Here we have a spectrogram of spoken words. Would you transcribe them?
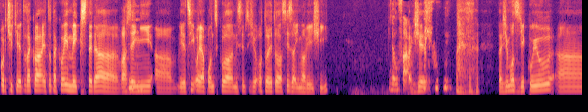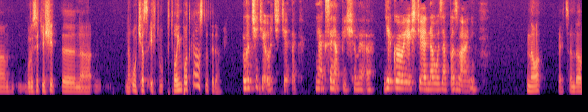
Určitě je to, taková, je to takový mix teda vaření hmm. a věcí o Japonsku a myslím si, že o to je to asi zajímavější. Doufám. Takže, takže moc děkuju a budu se těšit eh, na, na účast i v, v tvojím podcastu teda. Určitě, určitě, tak nějak se napíšeme a děkuji ještě jednou za pozvání. No, teď jsem dal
